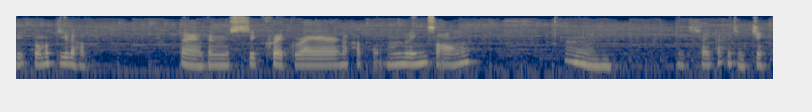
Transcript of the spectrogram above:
ดิตัวเมื่อกี้เลยครับ แต่เป็น Secret Rare นะครับผมลิงก์สองอืมมันใช้ได้จริงๆ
